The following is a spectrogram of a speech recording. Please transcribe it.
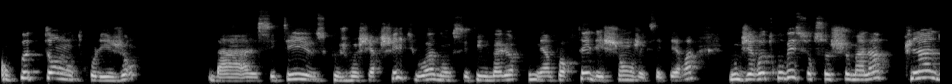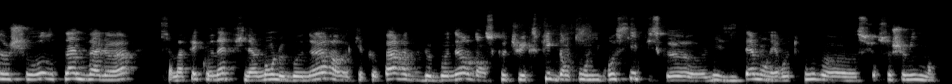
en, peu de temps entre les gens, bah, c'était ce que je recherchais, tu vois. Donc, c'était une valeur qui m'est importée, d'échange, etc. Donc, j'ai retrouvé sur ce chemin-là plein de choses, plein de valeurs ça m'a fait connaître finalement le bonheur, euh, quelque part, le bonheur dans ce que tu expliques dans ton livre aussi, puisque euh, les items, on les retrouve euh, sur ce cheminement.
